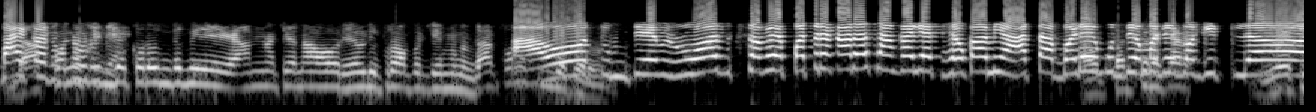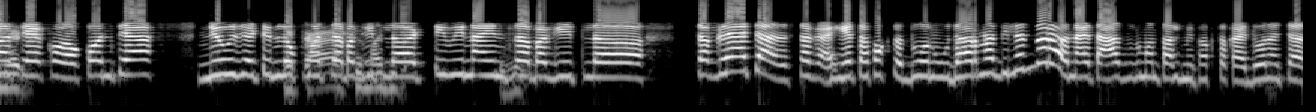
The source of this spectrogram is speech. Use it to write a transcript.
बायकाचं दाखवा ना सोडून द्या. सिद्ध करून तुम्ही अन्नाच्या नावावर एवढी प्रॉपर्टी म्हणून. दाखवा ना सिद्ध अहो करून. तुमचे रोज सगळे पत्रकार सांगायला हे का मी आता बडे अहो, मुद्द्यामध्ये पत्रकार- बघितलं? मिनिट. ते को- कोणत्या न्यूज एटीन लोकमतचं बघितलं? माहिती- टीव्ही नाईनचं बघितलं? सगळ्याच्या सगळ्या हे तर फक्त दोन उदाहरणं दिलेत बरं. नाही तर अजून म्हणताल मी फक्त काय दोन चार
